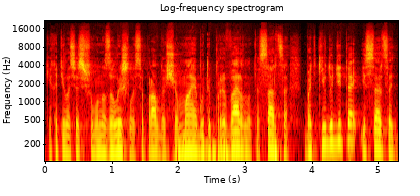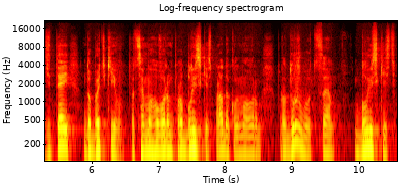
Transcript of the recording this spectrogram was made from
яке хотілося, щоб воно залишилося. Правда, що має бути привернуте серце батьків до дітей і серце дітей до батьків. Це ми говоримо про близькість. Правда, коли ми говоримо про дружбу, це близькість,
